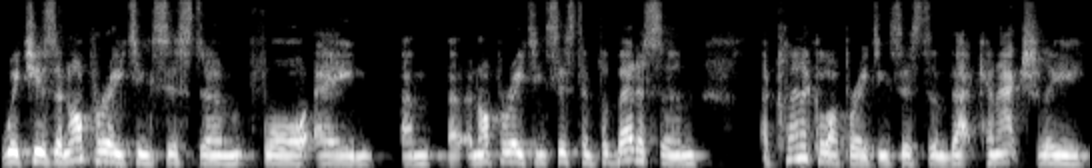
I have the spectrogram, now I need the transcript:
which is an operating system for a um, an operating system for medicine, a clinical operating system that can actually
